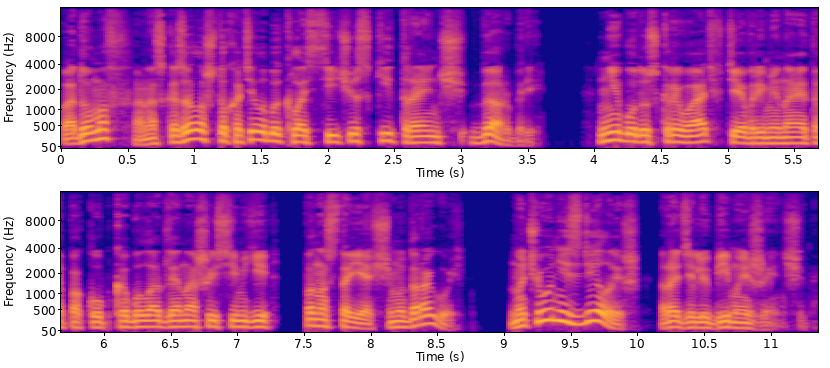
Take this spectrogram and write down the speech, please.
Подумав, она сказала, что хотела бы классический тренч Бербери. Не буду скрывать, в те времена эта покупка была для нашей семьи по-настоящему дорогой. Но чего не сделаешь ради любимой женщины.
